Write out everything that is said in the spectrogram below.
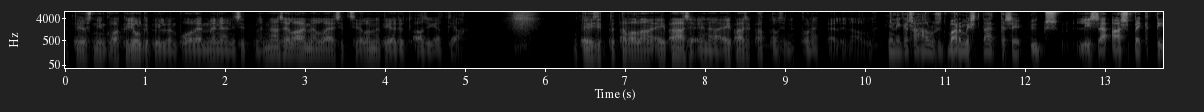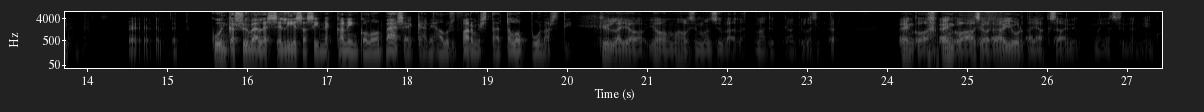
Että jos niin vaikka julkipilven puoleen menee, niin sitten mennään selaimella ja sitten siellä on ne tietyt asiat. Ja... Mutta ei sitten tavallaan, ei pääse enää, ei pääse kattoon sinne konepellin alle. eli sä halusit varmistaa, että se yksi lisäaspekti, että kuinka syvälle se Liisa sinne kaninkoloon pääseekään, niin halusit varmistaa, että loppuun asti. Kyllä joo, joo mahdollisimman syvällä. Mä tykkään kyllä sitten penkoa, penkoa asioita ja juurta jaksain mennä sinne niin kuin.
